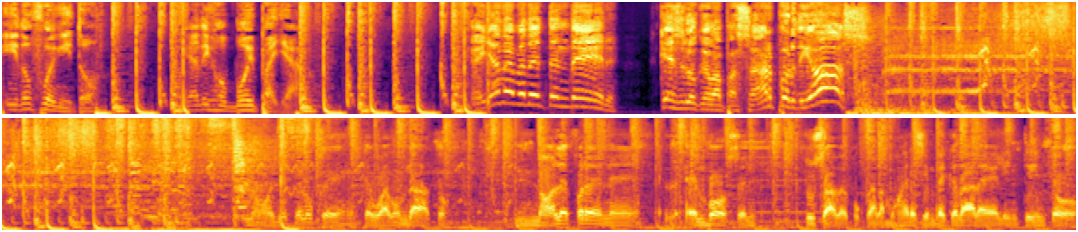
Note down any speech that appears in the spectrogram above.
y, y dos fueguitos. Ella dijo, voy para allá. Ella debe de entender qué es lo que va a pasar, por Dios. Oye, que lo que es? te voy a dar un dato. No le frene en Bosel, tú sabes, porque a las mujeres siempre hay que darle el instinto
